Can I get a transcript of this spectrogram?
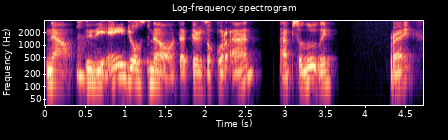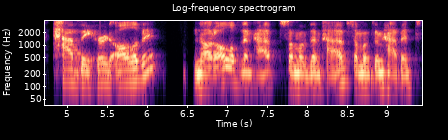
now, do the angels know that there's a Quran? Absolutely. Right? Have they heard all of it? Not all of them have. Some of them have. Some of them haven't.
